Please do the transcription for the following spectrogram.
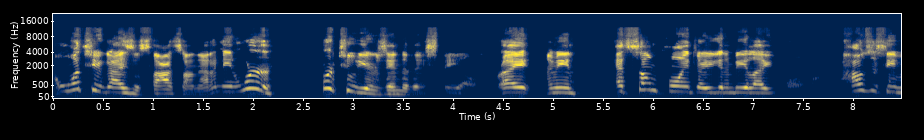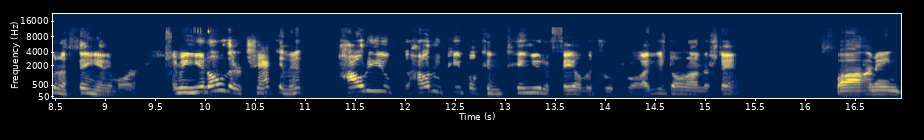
what's your guys' thoughts on that? I mean, we're we're two years into this deal, right? I mean, at some point, are you going to be like, how's this even a thing anymore? I mean, you know they're checking it. How do you how do people continue to fail the droop rule? I just don't understand. Well, I mean,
